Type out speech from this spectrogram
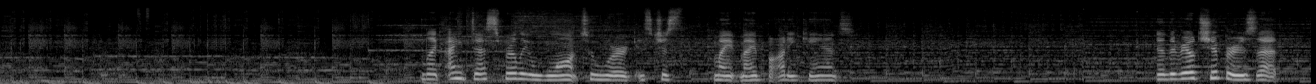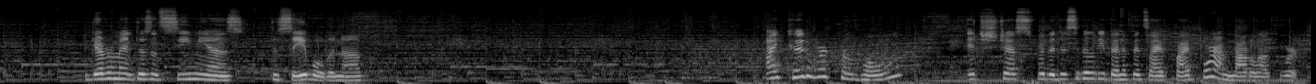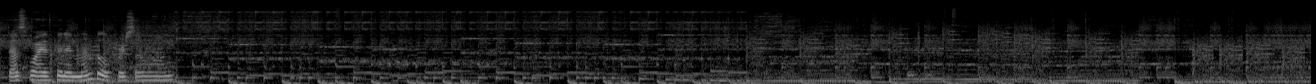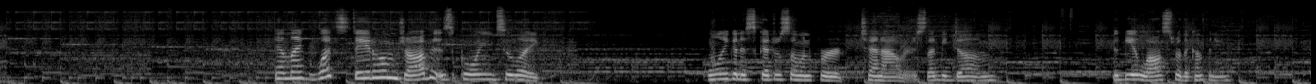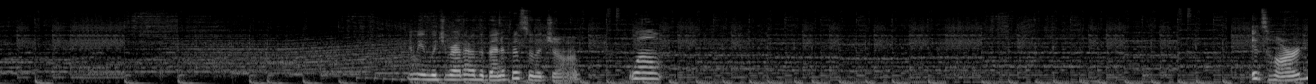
Like, I desperately want to work, it's just my, my body can't. The real chipper is that the government doesn't see me as disabled enough. I could work from home. It's just for the disability benefits I applied for, I'm not allowed to work. That's why I've been in limbo for so long. And like, what stay-at-home job is going to like only gonna schedule someone for 10 hours? That'd be dumb. It'd be a loss for the company. I mean, would you rather have the benefits or the job? Well, it's hard.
